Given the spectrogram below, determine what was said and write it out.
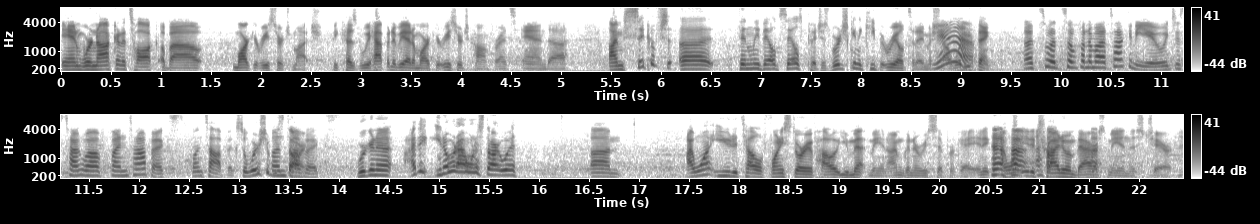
And we're not going to talk about market research much because we happen to be at a market research conference and uh, I'm sick of uh, thinly veiled sales pitches. We're just going to keep it real today, Michelle. What do you think? That's what's so fun about talking to you. We just talk about fun topics. Fun topics. So where should we Fun start? topics. We're gonna. I think you know what I want to start with. Um, I want you to tell a funny story of how you met me, and I'm going to reciprocate. And it, I want you to try to embarrass me in this chair.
